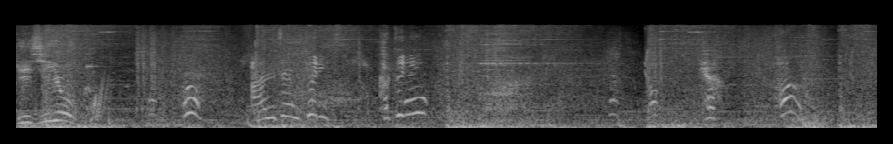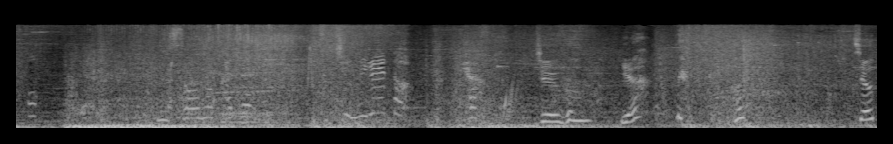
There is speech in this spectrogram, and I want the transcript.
疑似用か安全距離確認。無双の風。シミュレートひゃ。っ？ク十言や？はっ？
